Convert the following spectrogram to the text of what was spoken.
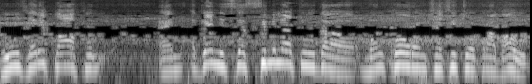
who is very powerful. And again, it's just similar to the Monkor and Shashi Chopra bout.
